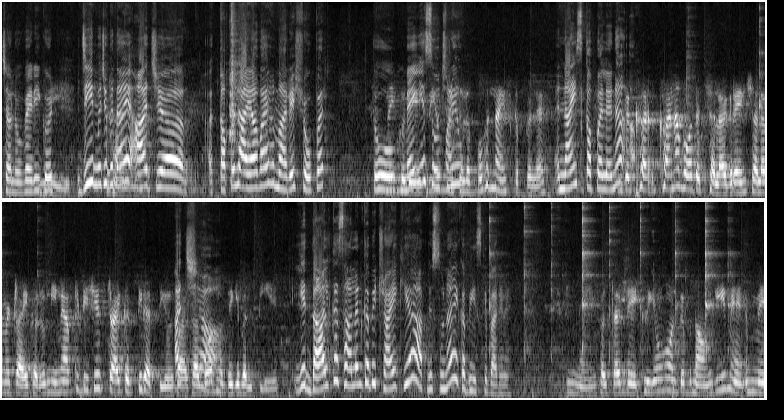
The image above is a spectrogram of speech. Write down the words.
चलो वेरी गुड जी। मुझे बताएँ हाँ आज कपल आया हुआ है हमारे शो पर? तो मैं ये सोच रही हूँ बहुत नाइस कपल है। नाइस कपल है ना? खा, खाना बहुत अच्छा लग रहा है इंशाल्लाह मैं ट्राई करूँगी। मैं आपकी डिशेस ट्राई करती रहती हूँ अच्छा। बहुत मज़े की बनती हैं। ये दाल का सालन कभी ट्राई किया? आपने सुना है कभी इसके बारे में? नहीं फ़र्स्ट टाइम देख रही हूँ और तो बनाऊँगी मैं, मैं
